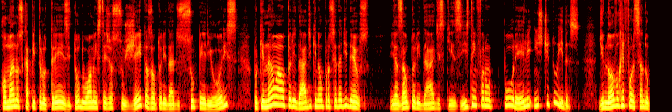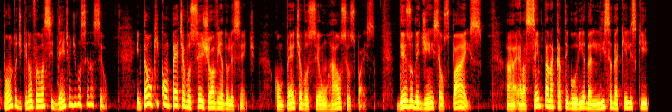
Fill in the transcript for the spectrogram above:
Romanos capítulo 13, todo homem esteja sujeito às autoridades superiores, porque não há autoridade que não proceda de Deus. E as autoridades que existem foram por ele instituídas. De novo, reforçando o ponto de que não foi um acidente onde você nasceu. Então, o que compete a você, jovem adolescente? Compete a você honrar os seus pais. Desobediência aos pais ah, ela sempre está na categoria da lista daqueles que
